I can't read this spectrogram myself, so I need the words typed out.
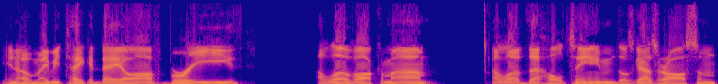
you know maybe take a day off breathe. I love akamai. I love the whole team. Those guys are awesome.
